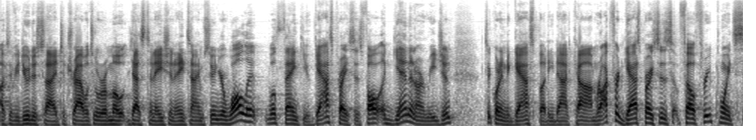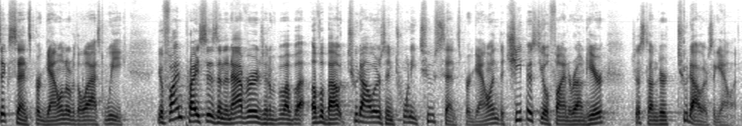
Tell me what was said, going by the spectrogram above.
If you do decide to travel to a remote destination anytime soon, your wallet will thank you. Gas prices fall again in our region. It's according to GasBuddy.com. Rockford gas prices fell 3.6 cents per gallon over the last week. You'll find prices at an average of about $2.22 per gallon. The cheapest you'll find around here, just under $2 a gallon.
